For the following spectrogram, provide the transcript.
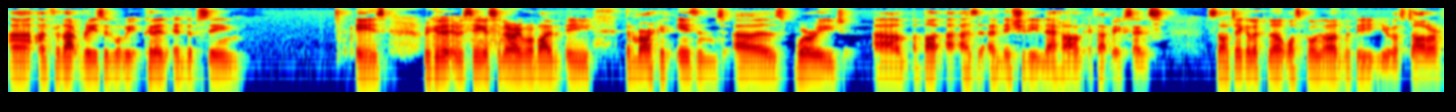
Uh, and for that reason, what we could end up seeing is we could end up seeing a scenario whereby the the market isn't as worried um, about as initially let on, if that makes sense. So I'll take a look now at what's going on with the US dollar.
